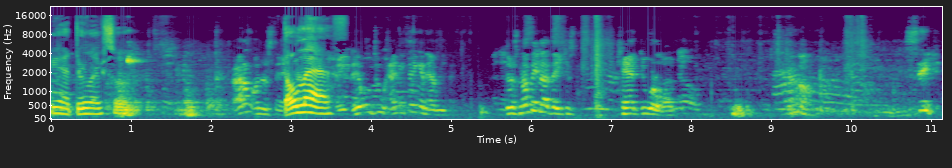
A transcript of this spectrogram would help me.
We had three lives, so I don't understand. don't laugh. They, they will do anything and everything. There's nothing that they just can't do or won't do. Sick.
